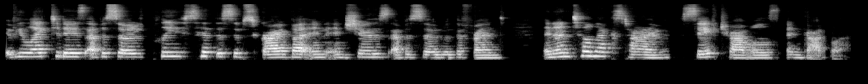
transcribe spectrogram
If you like today's episode, please hit the subscribe button and share this episode with a friend. And until next time, safe travels and God bless.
